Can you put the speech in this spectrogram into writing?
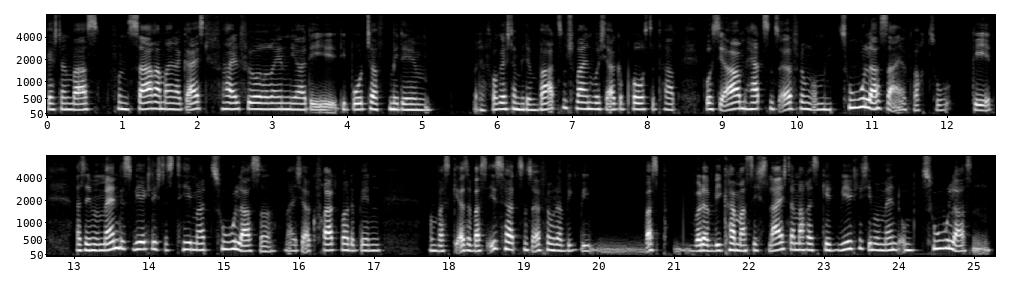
gestern war es von Sarah, meiner Geistheilführerin, ja, die, die Botschaft mit dem oder vorgestern mit dem Warzenschwein, wo ich ja gepostet habe, wo es ja um Herzensöffnung, um Zulasse einfach zu geht. Also im Moment ist wirklich das Thema Zulasse, weil ich ja gefragt worden bin, um was also was ist Herzensöffnung oder wie, wie was oder wie kann man es sich leichter machen? Es geht wirklich im Moment um Zulassen.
